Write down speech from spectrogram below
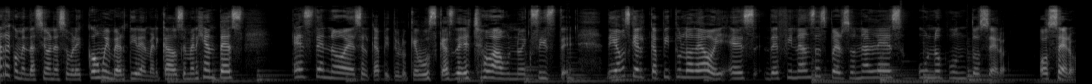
Recomendaciones sobre cómo invertir en mercados emergentes, este no es el capítulo que buscas, de hecho aún no existe. Digamos que el capítulo de hoy es de finanzas personales 1.0 o 0.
